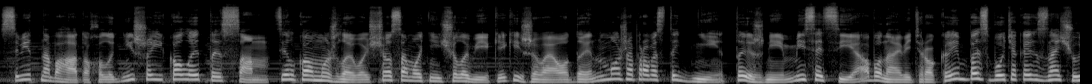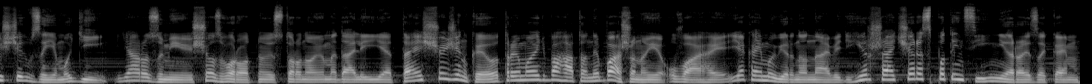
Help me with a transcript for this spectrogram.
Світ набагато холодніший, коли ти сам. Цілком можливо, що самотній чоловік, який живе один, може провести дні, тижні, місяці або навіть роки без будь-яких значущих взаємодій. Я розумію, що зворотною стороною медалі є те, що жінки отримують багато небажаної уваги, яка ймовірно навіть гірша через потенційні ризики.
